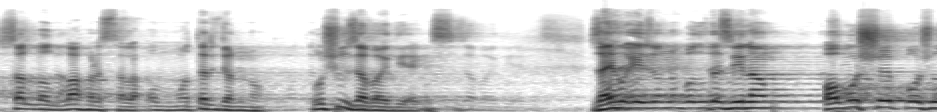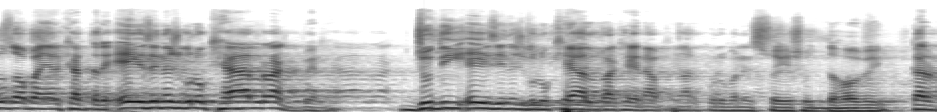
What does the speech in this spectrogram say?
সাল্লাহ সাল্লাম উম্মতের জন্য পশু জবাই দিয়ে গেছে। যাই হোক এই জন্য বলতেছিলাম, অবশ্যই পশু জবাইয়ের ক্ষেত্রে এই জিনিসগুলো খেয়াল রাখবেন। যদি এই জিনিসগুলো খেয়াল রাখেন, আপনার কোরবানির সহি শুদ্ধ হবে। কারণ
